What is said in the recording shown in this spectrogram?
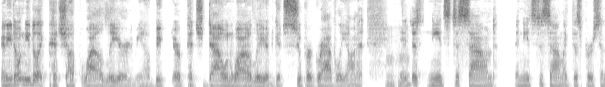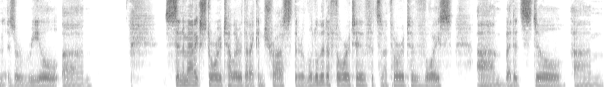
and you don't need to like pitch up wildly or you know big or pitch down wildly and get super gravelly on it mm-hmm. it just needs to sound it needs to sound like this person is a real um, cinematic storyteller that i can trust they're a little bit authoritative it's an authoritative voice um, but it's still um,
